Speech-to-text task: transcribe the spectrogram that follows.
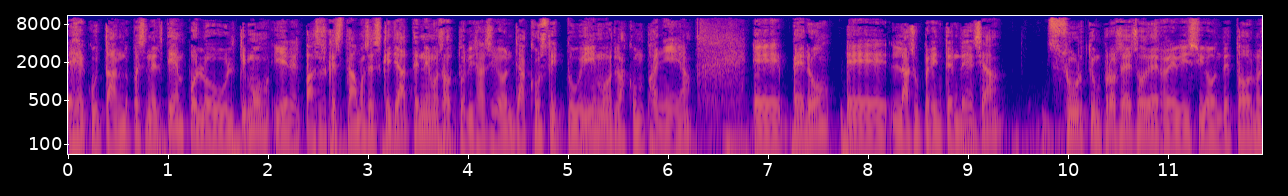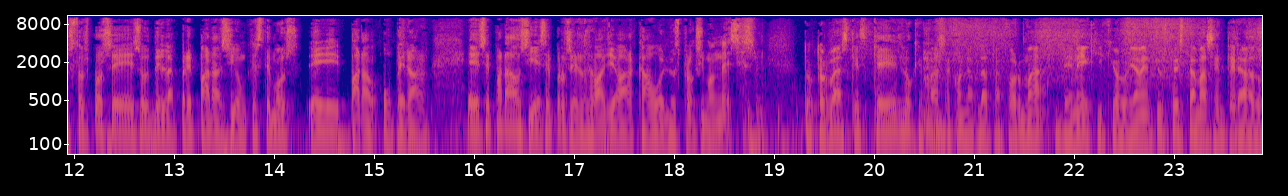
ejecutando pues en el tiempo. Lo último y en el paso que estamos es que ya tenemos autorización, ya constituimos la compañía, eh, pero eh, la superintendencia surte un proceso de revisión de todos nuestros procesos, de la preparación que estemos eh, para operar separados y ese proceso se va a llevar a cabo en los próximos meses. Doctor Vázquez, ¿qué es lo que pasa con la plataforma de NECI, que obviamente usted está más enterado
